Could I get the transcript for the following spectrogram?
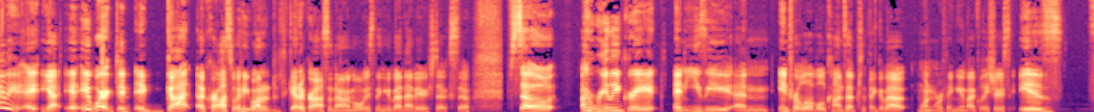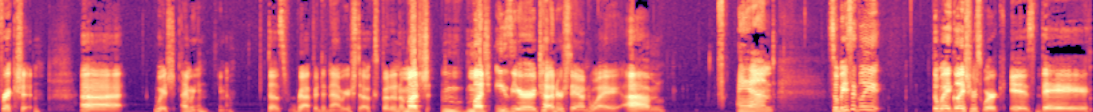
I mean, it, yeah, it, it, worked. It, it got across what he wanted to get across, and now I'm always thinking about Navier Stokes. So, so a really great and easy and intro level concept to think about when we're thinking about glaciers is friction, uh, which I mean, you know, does wrap into Navier Stokes, but in a much much easier to understand way. Um, and so basically, the way glaciers work is they,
